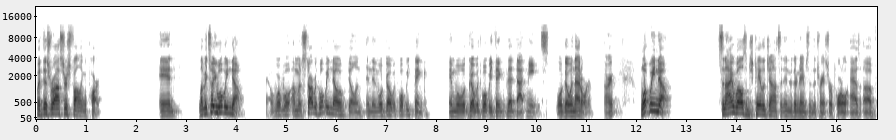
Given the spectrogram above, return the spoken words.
But this roster is falling apart. And let me tell you what we know. We're- we'll- I'm going to start with what we know, Dylan, and then we'll go with what we think, and we'll go with what we think that that means. We'll go in that order. All right. What we know Sanaya Wells and Jacayla Johnson entered their names in the transfer portal as of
